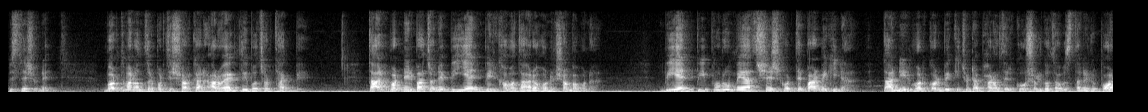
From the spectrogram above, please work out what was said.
বিশ্লেষণে। বর্তমান অন্তর্বর্তী সরকার আরও এক, দুই বছর থাকবে। তারপর নির্বাচনে বিএনপির ক্ষমতা আরোহণের সম্ভাবনা। বিএনপি পুরো মেয়াদ শেষ করতে পারবে কিনা, তা নির্ভর করবে কিছুটা ভারতের কৌশলগত অবস্থানের উপর।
